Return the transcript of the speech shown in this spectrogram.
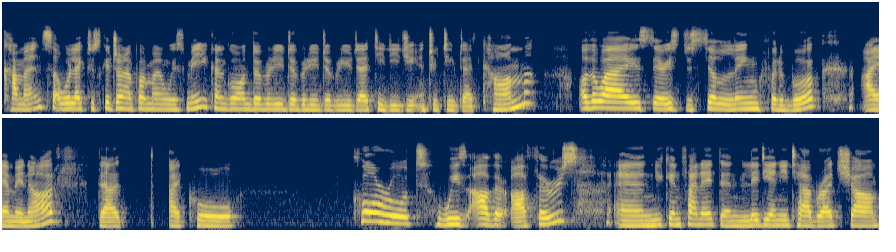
comments or would like to schedule an appointment with me, you can go on www.tdgintuitive.com. Otherwise, there is just still a link for the book, I Am Enough, that I co co-wrote with other authors, and you can find it. And Lady Anita Bradshaw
